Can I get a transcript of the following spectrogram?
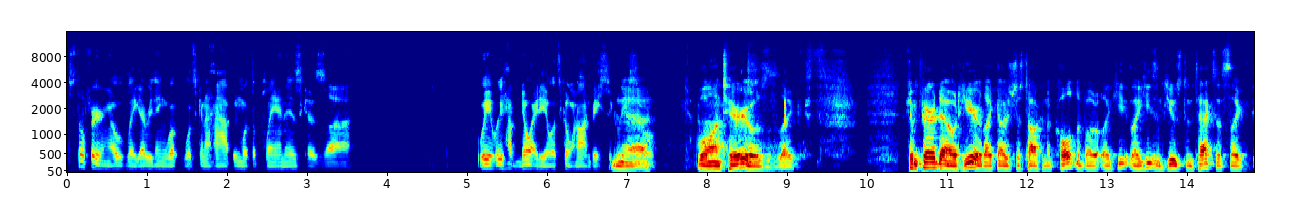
still figuring out like everything, what, what's going to happen, what the plan is. Cause uh, we, we have no idea what's going on basically. Yeah. So, Well, Uh, Ontario is like compared to out here. Like I was just talking to Kolton about it. Like he like he's in Houston, Texas. Like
